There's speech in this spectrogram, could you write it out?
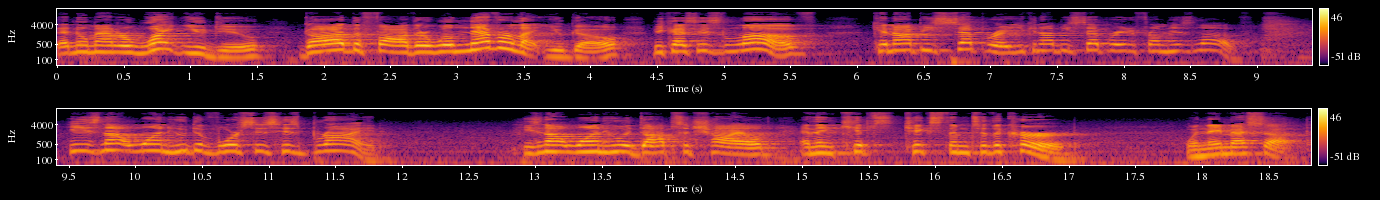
that no matter what you do, God the Father will never let you go because his love cannot be separated. You cannot be separated from his love. He's not one who divorces his bride. He's not one who adopts a child and then kicks, kicks them to the curb when they mess up.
